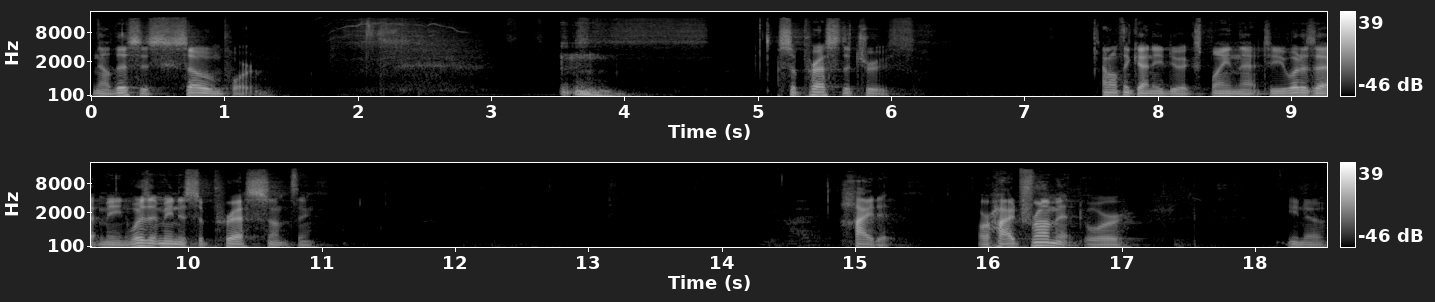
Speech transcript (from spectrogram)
Now, this is so important. suppress the truth. I don't think I need to explain that to you. What does that mean? What does it mean to suppress something? Hide it, or hide from it, or, you know,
